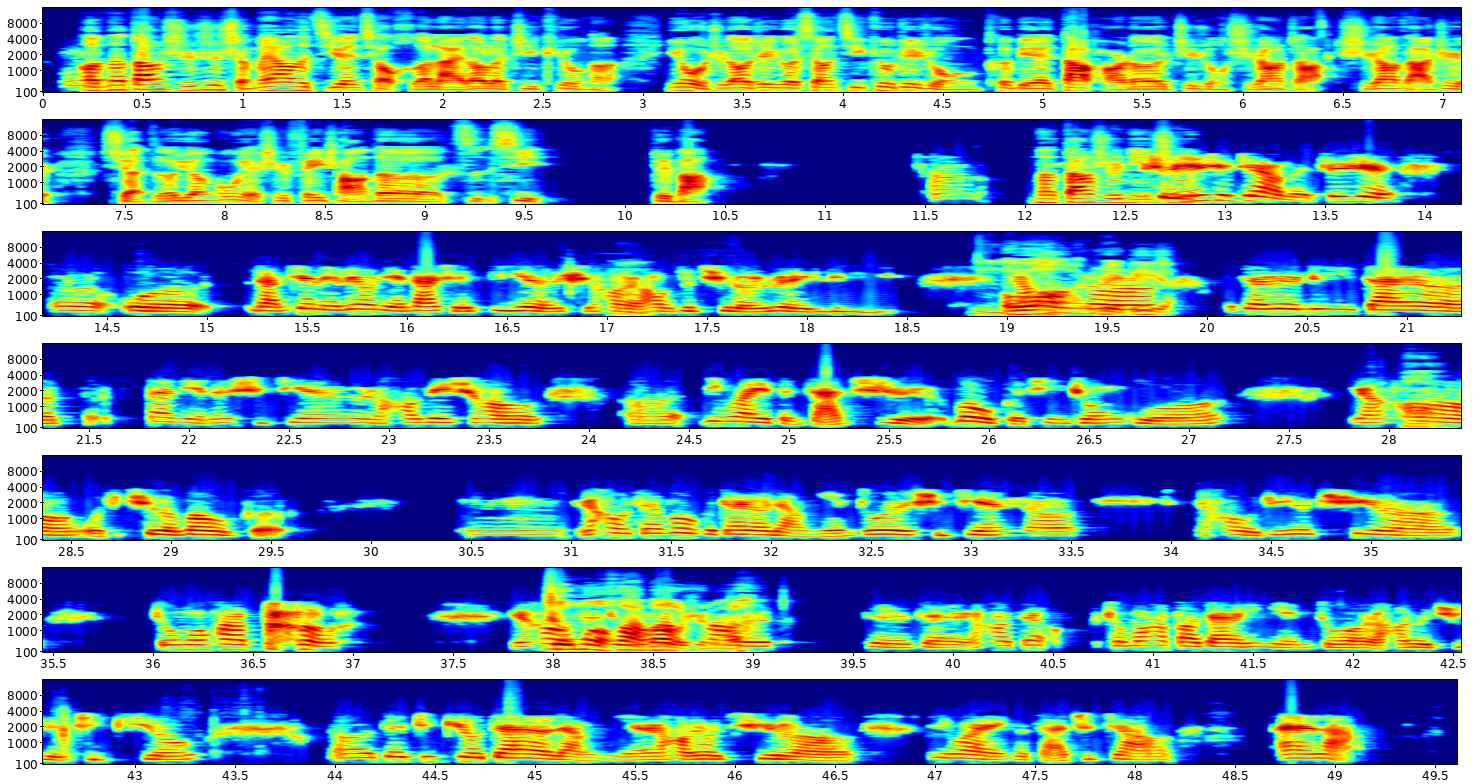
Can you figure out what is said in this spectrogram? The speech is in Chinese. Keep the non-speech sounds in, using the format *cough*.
嗯呃，那当时是什么样的机缘巧合来到了 GQ 呢？因为我知道这个像 GQ 这种特别大牌的这种时尚杂时尚杂志，选择员工也是非常的仔细，对吧？嗯，那当时您首先是是这样的，就是呃，我两千零六年大学毕业的时候，嗯然后我就去了瑞丽，嗯然后哇，呢瑞丽啊，我在瑞丽待了半年的时间，然后那时候呃，另外一本杂志《Vogue》进中国，然后我就去了 Vogue，嗯，然后在 Vogue 待了两年多的时间呢，然后我就又去了周末画报，然后周末画报在是吗对对对，然后在周末画报待了一年多，然后又去了 GQ，然后在 GQ 待了两年，然后又去了另外一个杂志叫艾拉。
